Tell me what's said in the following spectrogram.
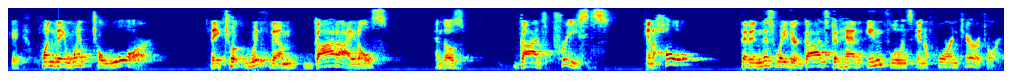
Okay. When they went to war, they took with them god idols and those god's priests in hope that in this way their gods could have influence in a foreign territory.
